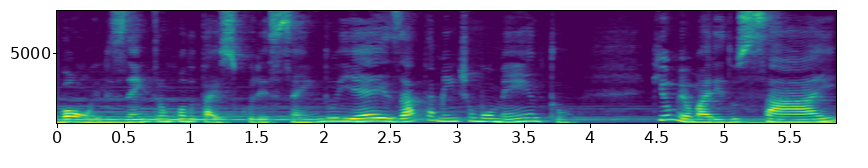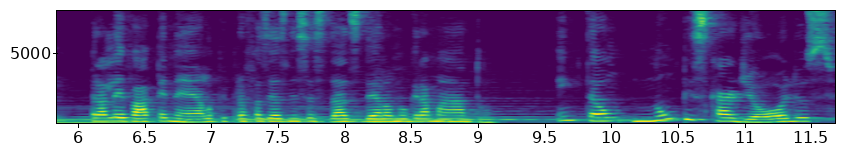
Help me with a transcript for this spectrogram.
Bom, eles entram quando está escurecendo e é exatamente o momento que o meu marido sai para levar a Penélope para fazer as necessidades dela no gramado. Então, num piscar de olhos,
